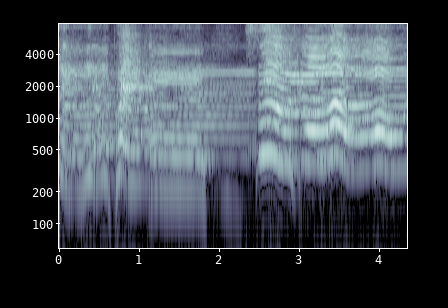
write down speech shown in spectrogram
刘备死后，又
